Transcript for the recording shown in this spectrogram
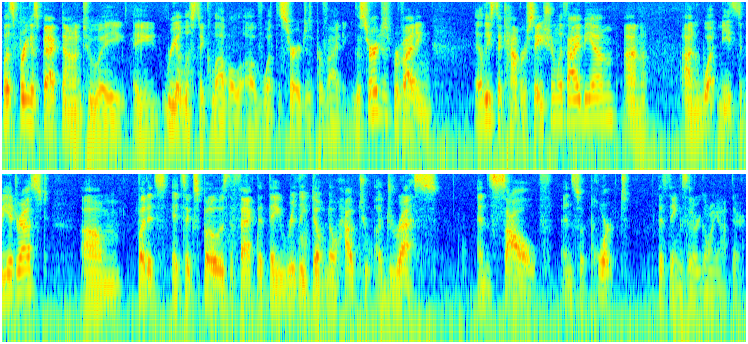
Let's bring us back down to a, a realistic level of what the Surge is providing. The Surge is providing at least a conversation with IBM on on what needs to be addressed, um, but it's it's exposed the fact that they really don't know how to address and solve and support the things that are going out there.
